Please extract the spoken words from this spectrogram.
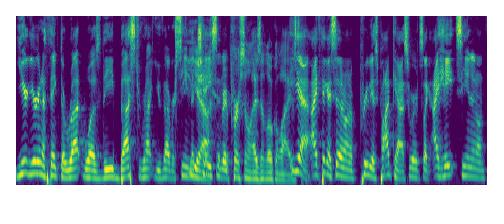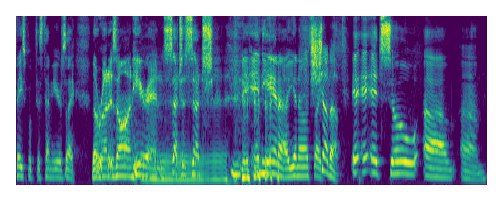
you're you're gonna think the rut was the best rut you've ever seen. The yeah chase and very personalized and localized yeah, I think I said it on a previous podcast where it's like I hate seeing it on Facebook this time of year. It's like the rut is on here and such and such Indiana. You know, it's like shut up it, it, it's so um, um,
